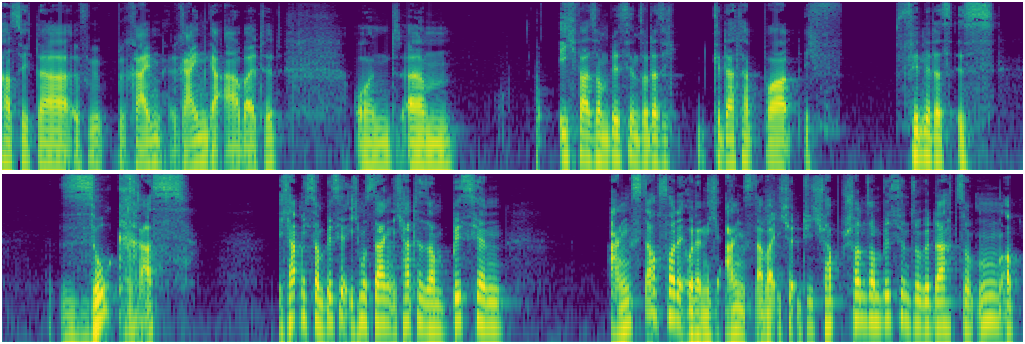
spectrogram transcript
hast dich da rein reingearbeitet und ähm, ich war so ein bisschen so, dass ich gedacht habe, boah, ich finde, das ist so krass. Ich habe mich so ein bisschen, ich muss sagen, ich hatte so ein bisschen Angst auch vor der, oder nicht Angst, aber ich, ich habe schon so ein bisschen so gedacht, so, mh, hm, ob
